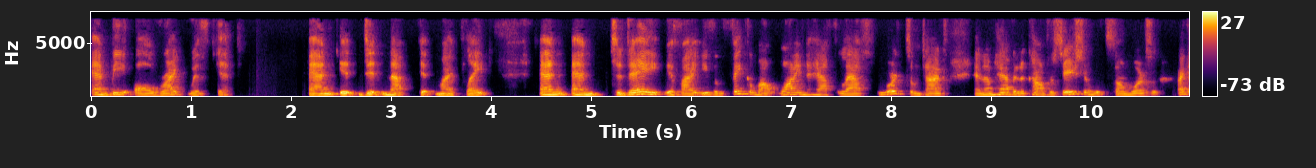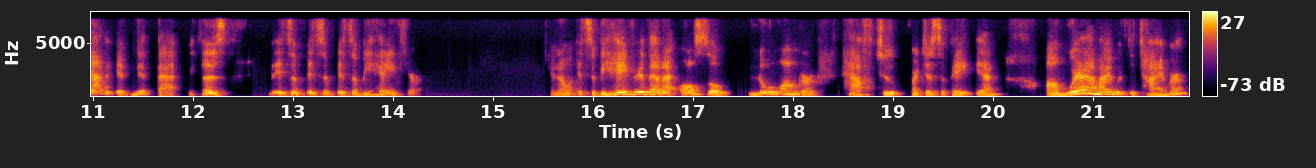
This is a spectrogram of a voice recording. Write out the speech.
and be all right with it and it did not fit my plate. And and today, if I even think about wanting to have the last word sometimes, and I'm having a conversation with someone, so I got to admit that because it's a it's a it's a behavior. You know, it's a behavior that I also no longer have to participate in. Um, where am I with the timer?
